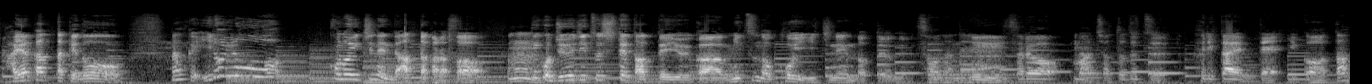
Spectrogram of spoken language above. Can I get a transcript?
早かったけど、なんかいろいろこの1年であったからさ、うん結構充実してたっていうか、密の濃い1年だったよね。そうだね。うんそれを、まあちょっとずつ振り返っていこうと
